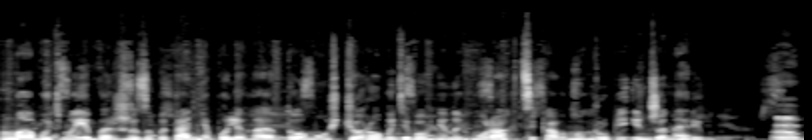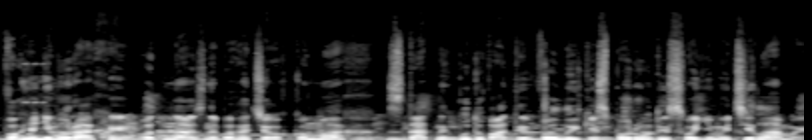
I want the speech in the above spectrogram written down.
Мабуть, моє перше запитання полягає в тому, що робить вогняних мурах цікавими групі інженерів. Е, Вогняні мурахи одна з небагатьох комах, здатних будувати великі споруди своїми тілами,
